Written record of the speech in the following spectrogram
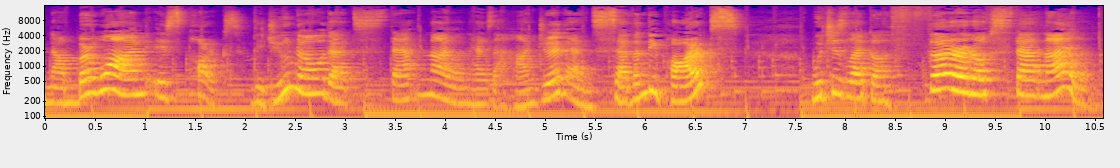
Number one is parks. Did you know that Staten Island has 170 parks? Which is like a third of Staten Island.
